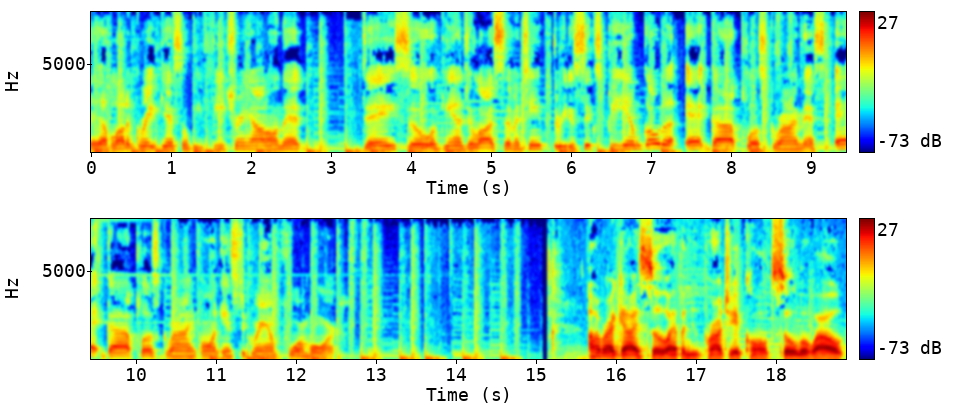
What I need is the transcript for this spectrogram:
They have a lot of great guests will be featuring out on that day. So again, July 17th, 3 to 6 p.m. Go to at God Plus Grind. That's at God Plus Grind on Instagram for more. All right, guys. So I have a new project called Solo Out,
